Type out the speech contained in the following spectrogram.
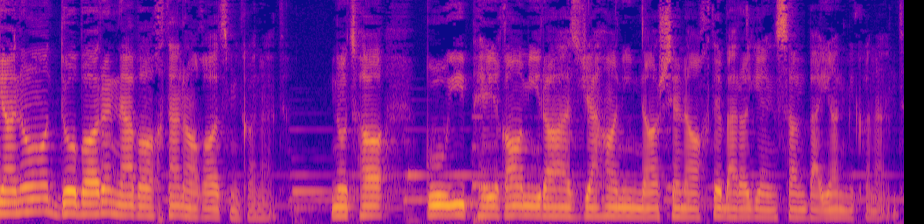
پیانو دوباره نواختن آغاز می کند نوتها گویی پیغامی را از جهانی ناشناخته برای انسان بیان می کنند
